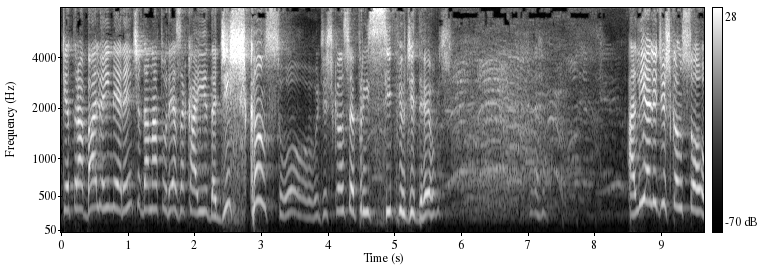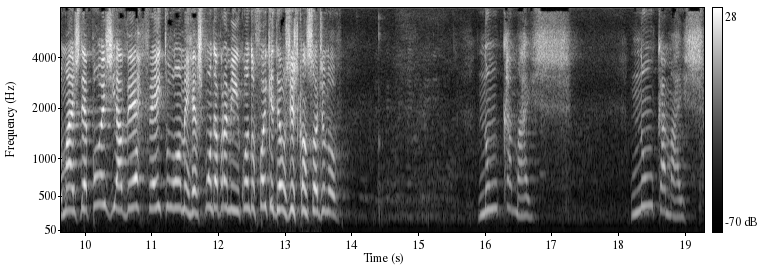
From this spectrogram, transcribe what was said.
Porque trabalho é inerente da natureza caída. Descanso, oh, o descanso é princípio de Deus. Ali ele descansou, mas depois de haver feito o homem, responda para mim, quando foi que Deus descansou de novo? Nunca mais. Nunca mais.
